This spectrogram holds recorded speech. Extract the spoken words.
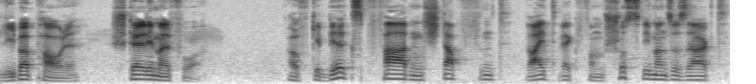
Lieber Paul, stell dir mal vor, auf Gebirgspfaden stapfend, weit weg vom Schuss, wie man so sagt,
